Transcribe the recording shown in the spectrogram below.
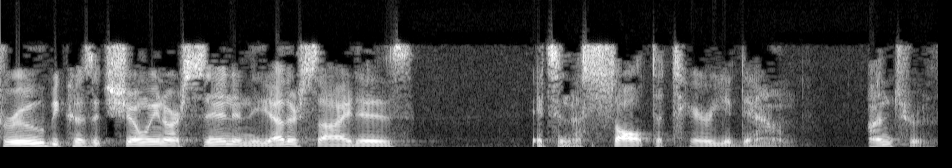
true because it's showing our sin, and the other side is it's an assault to tear you down. Untruth.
